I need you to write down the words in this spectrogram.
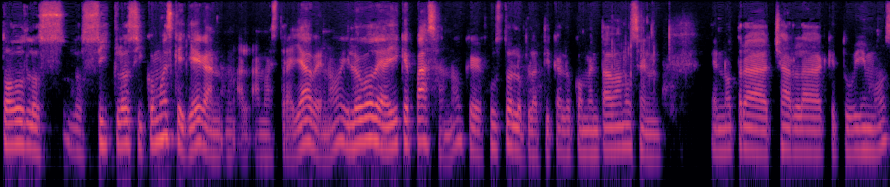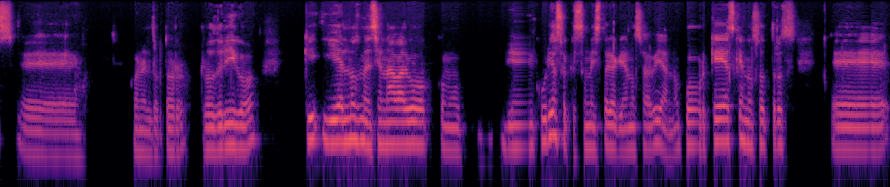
todos los, ciclos y cómo es que llegan a, nuestra llave, ¿no? Y luego de ahí, ¿qué pasa, no? Que justo lo platica, lo comentábamos en, otra charla que tuvimos, eh, con el doctor Rodrigo, y él nos mencionaba algo como bien curioso, que es una historia que yo no sabía, ¿no? ¿Por qué es que nosotros, eh,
